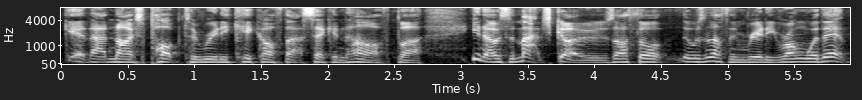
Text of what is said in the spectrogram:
get that nice pop to really kick off that second half. But you know, as the match goes, I thought there was nothing really wrong with it.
